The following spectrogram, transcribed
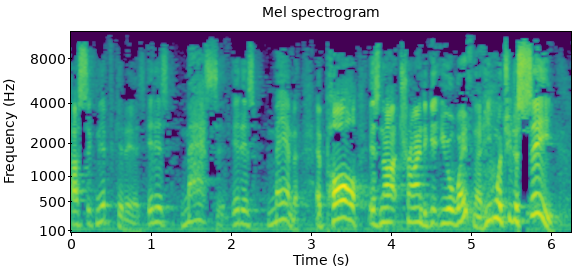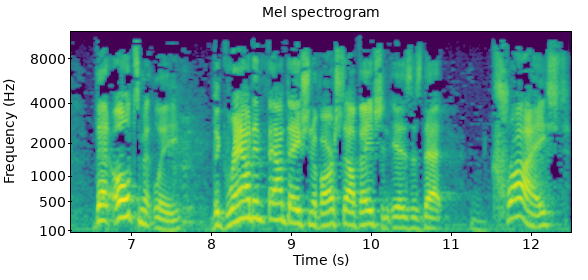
How significant it is. It is massive. It is mammoth. And Paul is not trying to get you away from that. He wants you to see that ultimately the ground and foundation of our salvation is, is that Christ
